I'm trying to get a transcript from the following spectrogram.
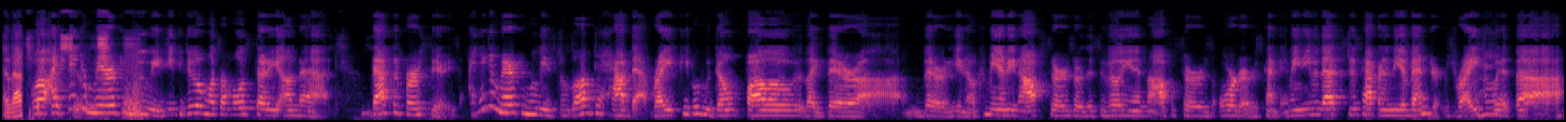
And that's Well, I think series. American movies, you could do almost a whole study on that. That's the first series. I think American movies love to have that, right? People who don't follow like their uh, their you know commanding officers or the civilian officers' orders, kind of. I mean, even that's just happened in the Avengers, right? Mhm. With uh,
